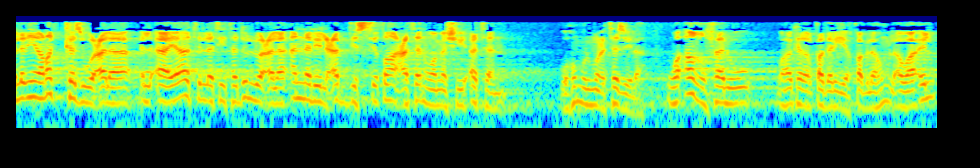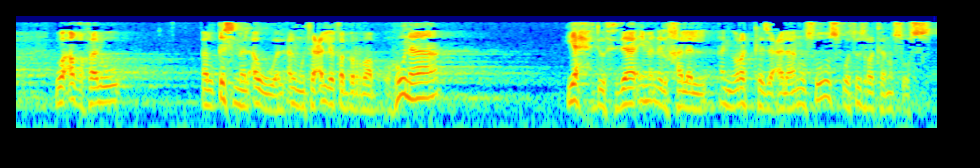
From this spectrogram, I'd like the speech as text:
الذين ركزوا على الآيات التي تدل على أن للعبد استطاعة ومشيئة وهم المعتزلة وأغفلوا وهكذا القدرية قبلهم الأوائل وأغفلوا القسم الأول المتعلق بالرب. هنا يحدث دائما الخلل أن يركز على نصوص وتترك نصوص.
